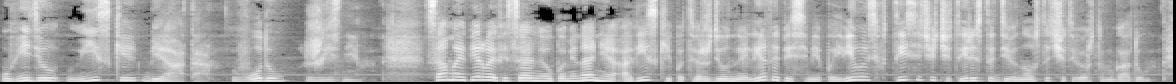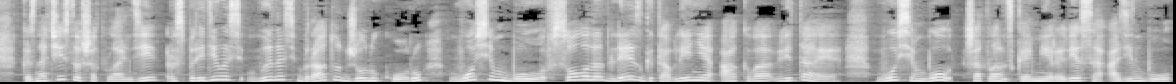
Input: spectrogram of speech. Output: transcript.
увидел виски Биата – воду жизни. Самое первое официальное упоминание о виске, подтвержденное летописями, появилось в 1494 году. Казначейство Шотландии распорядилось выдать брату Джону Кору 8 боллов солода для изготовления аква витая. 8 болл – шотландская мера веса 1 болл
